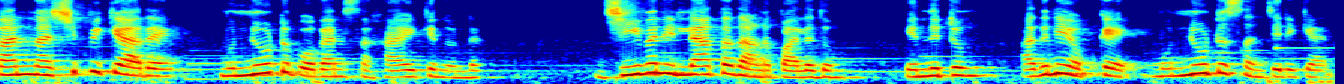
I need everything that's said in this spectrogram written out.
താൻ നശിപ്പിക്കാതെ മുന്നോട്ടു പോകാൻ സഹായിക്കുന്നുണ്ട്. ജീവനില്ലാത്തതാണ് പലതും. എന്നിട്ടും അതിനെയൊക്കെ മുന്നോട്ട് സഞ്ചരിക്കാൻ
